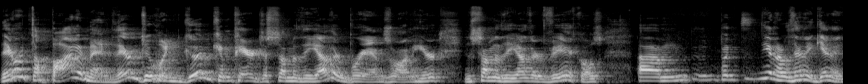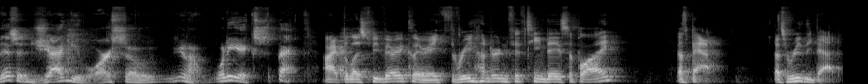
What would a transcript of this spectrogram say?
They're at the bottom end. They're doing good compared to some of the other brands on here and some of the other vehicles. Um, but, you know, then again, it is a Jaguar. So, you know, what do you expect? All right, but let's be very clear a 315 day supply, that's bad. That's really bad.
